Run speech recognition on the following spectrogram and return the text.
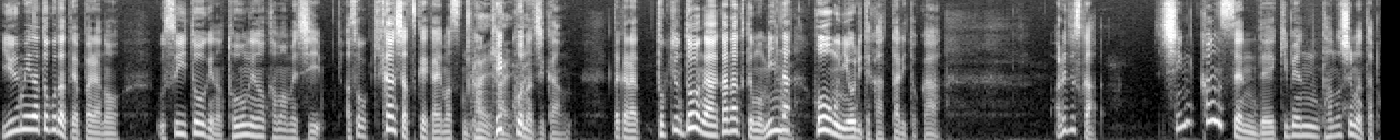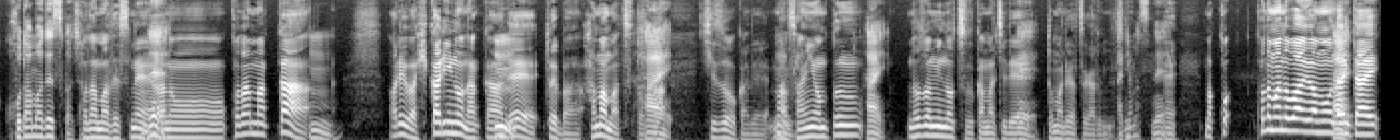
有名なとこだとやっぱりあの薄い峠の峠の釜飯あそこ機関車付け替えますんで、はいはいはい、結構な時間だから時のドアが開かなくてもみんなホームに降りて買ったりとか、はい、あれですか？新幹線で駅弁楽しむとやっぱこだまですか？こだまですね。ね。あのこだまか、うん、あるいは光の中で、うん、例えば浜松とか、はい、静岡で、まあ、34分、はい、のぞみの通過待ちで止まるやつがあるんですね。ありますね。えまあ、ここだまの場合はもう大体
